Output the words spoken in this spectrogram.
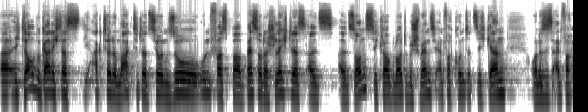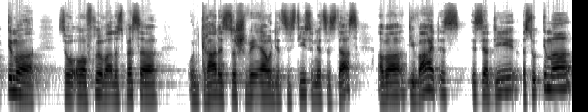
äh, ich glaube gar nicht, dass die aktuelle Marktsituation so unfassbar besser oder schlechter ist als, als sonst. Ich glaube, Leute beschweren sich einfach grundsätzlich gern und es ist einfach immer so, oh, früher war alles besser und gerade ist so schwer und jetzt ist dies und jetzt ist das. Aber die Wahrheit ist, ist ja die, dass du immer,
